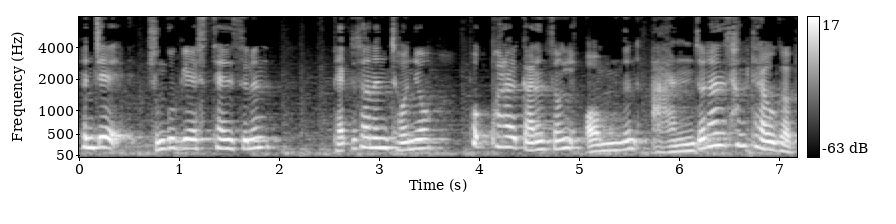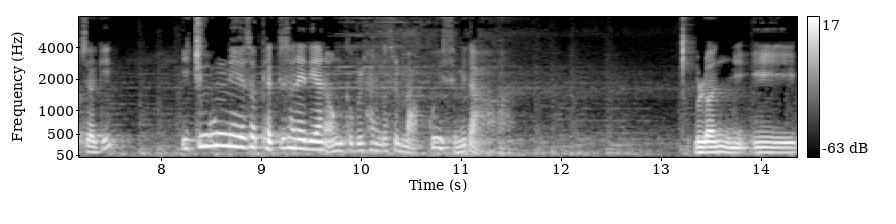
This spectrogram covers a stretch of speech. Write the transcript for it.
현재 중국의 스탠스는 백두산은 전혀 폭발할 가능성이 없는 안전한 상태라고 갑자기 이 중국 내에서 백두산에 대한 언급을 하는 것을 막고 있습니다. 물론 이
